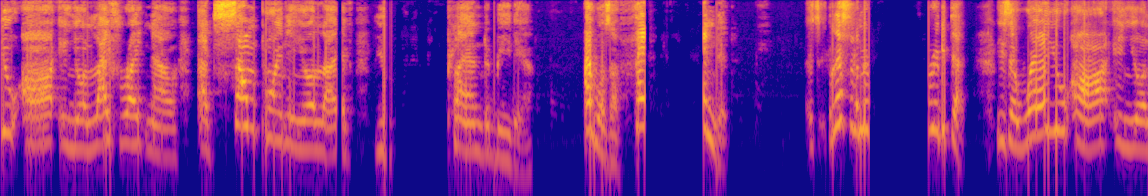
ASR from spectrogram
you are in your life right now, at some point in your life, you plan to be there. I was offended. Listen, let me repeat that. He said, where you are in your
